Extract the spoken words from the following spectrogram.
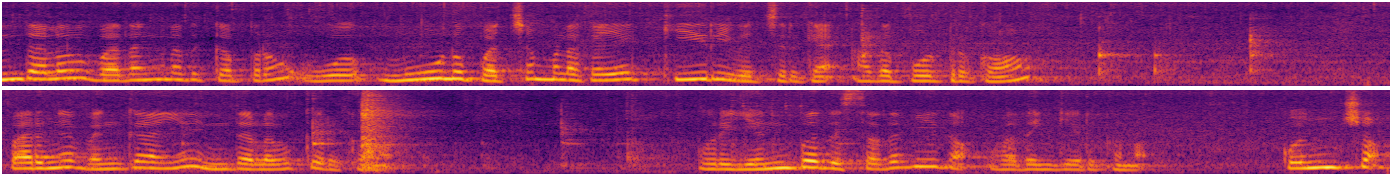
இந்த அளவு வதங்கினதுக்கப்புறம் ஓ மூணு பச்சை மிளகாயை கீறி வச்சுருக்கேன். அதை போட்டிருக்கோம். பாருங்கள் வெங்காயம் இந்த அளவுக்கு இருக்கணும். ஒரு எண்பது சதவீதம் வதங்கி இருக்கணும். கொஞ்சம்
